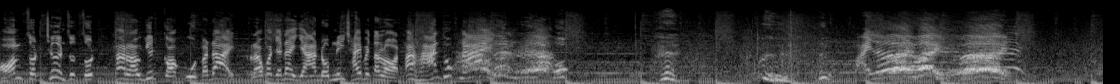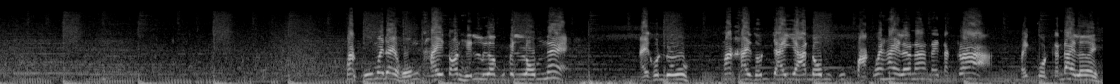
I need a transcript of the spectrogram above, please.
หอมสดชื่นสุดๆ ถ้าเรายึดเกาะกูดมาได้ เราก็จะได้ยาดมนี้ใช้ไปตลอดทหารทุกนาย ขึ้นเรือบุก ไปเลยเว้ยถ้ากูไม่ได้หงส์ไทยตอนเห็นเรือกูเป็นลมแน่ ไอคนดู ถ้าใครสนใจยาดมกูปักไว้ให้แล้วนะ ในตะกร้า ไปกดกันได้เลย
